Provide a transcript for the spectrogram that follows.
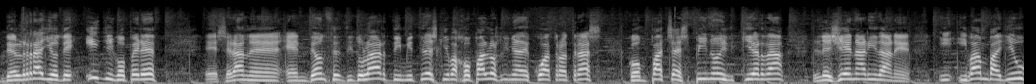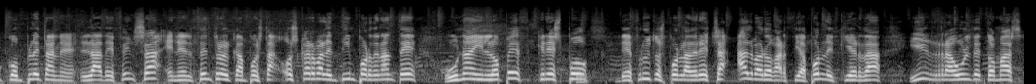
del rayo de Íñigo Pérez eh, serán eh, en de 11 titular, Dimitreski bajo palos, línea de 4 atrás, con Pacha Espino, izquierda, Leyen Aridane y Iván Bayou completan eh, la defensa. En el centro del campo está Óscar Valentín por delante, Unai López, Crespo de Frutos por la derecha, Álvaro García por la izquierda y Raúl de Tomás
